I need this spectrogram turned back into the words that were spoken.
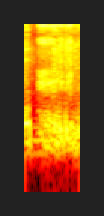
Hey, hey, hey.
